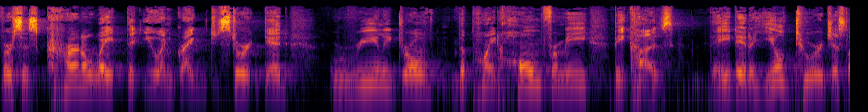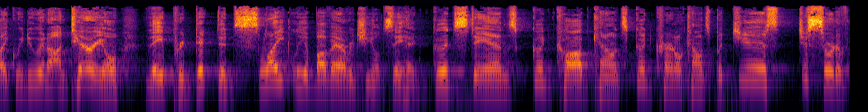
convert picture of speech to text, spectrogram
versus kernel weight that you and Greg Stewart did really drove the point home for me because they did a yield tour just like we do in Ontario. They predicted slightly above average yields. They had good stands, good cob counts, good kernel counts, but just just sort of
